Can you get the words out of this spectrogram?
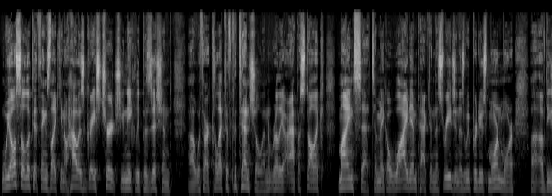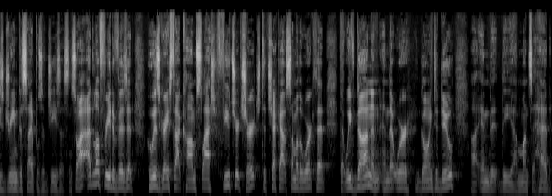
We also looked at things like, you know, how is Grace Church uniquely positioned uh, with our collective potential and really our apostolic mindset to make a wide impact in this region as we produce more and more uh, of these dream disciples of Jesus. And so I'd love for you to visit whoisgrace.com slash future church to check out some of the work that, that we've done and, and that we're going to do uh, in the, the uh, months ahead.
